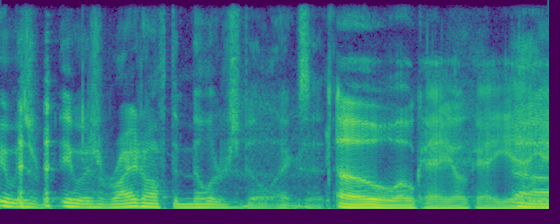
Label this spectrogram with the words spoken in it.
it was it was right off the Millersville exit. oh, okay, okay, yeah, Uh, yeah,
